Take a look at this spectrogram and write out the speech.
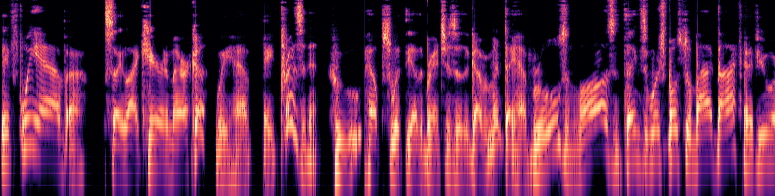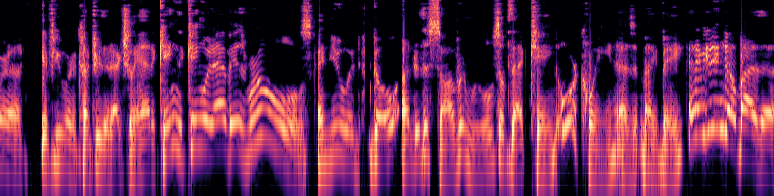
if we have, uh, say, like here in America, we have a president. who helps with the other branches of the government. They have rules and laws and things that we're supposed to abide by. And if you were in a if you were in a country that actually had a king, the king would have his rules, and you would go under the sovereign rules of that king or queen, as it may be. And if you didn't go by the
